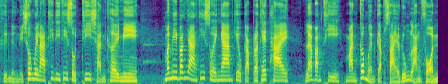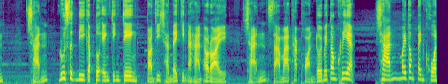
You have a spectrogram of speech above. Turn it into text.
คือหนึ่งในช่วงเวลาที่ดีที่สุดที่ฉันเคยมี มันมีบางอย่างที่สวยงามเกี่ยวกับประเทศไทย และบางทีมันก็เหมือนกับสายรุ้งหลังฝน ฉันรู้สึกดีกับตัวเองจริง ๆ ตอนที่ฉันได้กินอาหารอร่อย ฉันสามารถพักผ่อนโดยไม่ต้องเครียด ฉันไม่ต้องเป็นคน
